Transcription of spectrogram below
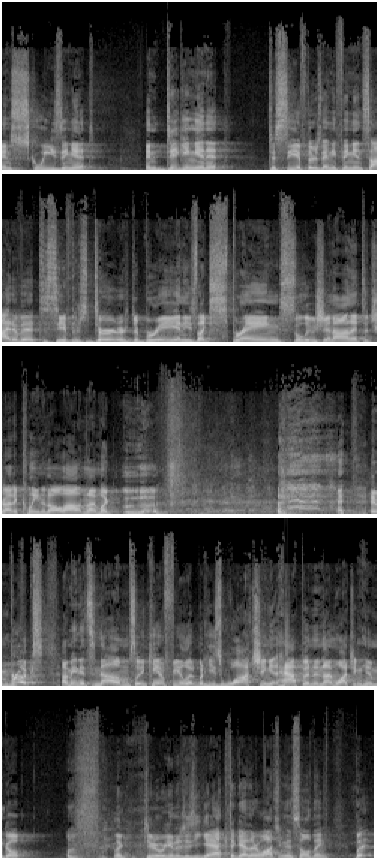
and squeezing it and digging in it to see if there's anything inside of it, to see if there's dirt or debris, and he's like spraying solution on it to try to clean it all out, and I'm like, and Brooks, I mean, it's numb, so he can't feel it, but he's watching it happen, and I'm watching him go, like, dude, we're we gonna just yak together watching this whole thing? But,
